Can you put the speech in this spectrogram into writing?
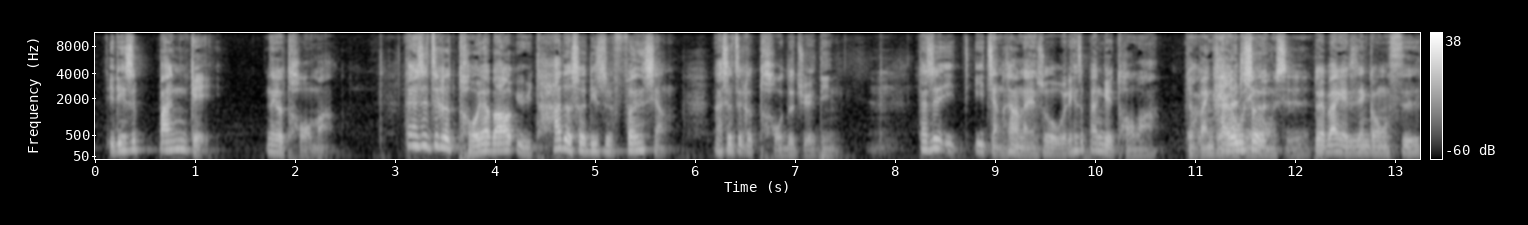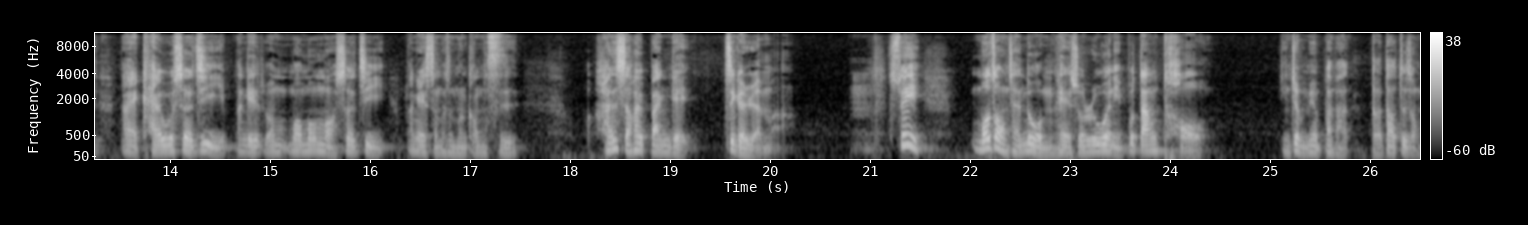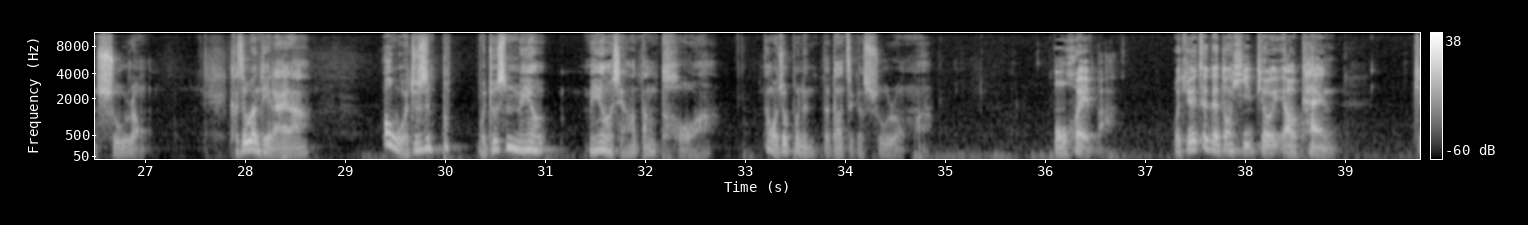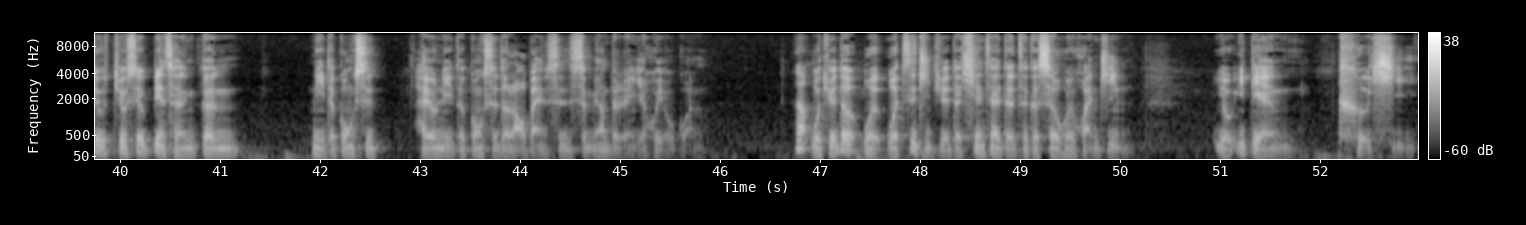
一定是颁给那个头嘛，但是这个头要不要与他的设计师分享，那是这个头的决定。但是以以奖项来说，我一定是颁给头啊，对，颁给开屋设公司，对，颁给这间公司，颁给开屋设计，颁给某某某某设计，颁给什么什么公司，很少会颁给这个人嘛。所以某种程度，我们可以说，如果你不当头，你就没有办法得到这种殊荣。可是问题来了，哦，我就是不，我就是没有没有想要当头啊，那我就不能得到这个殊荣吗？不会吧？我觉得这个东西就要看，就就是变成跟你的公司还有你的公司的老板是什么样的人也会有关。那我觉得我我自己觉得现在的这个社会环境有一点可惜，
